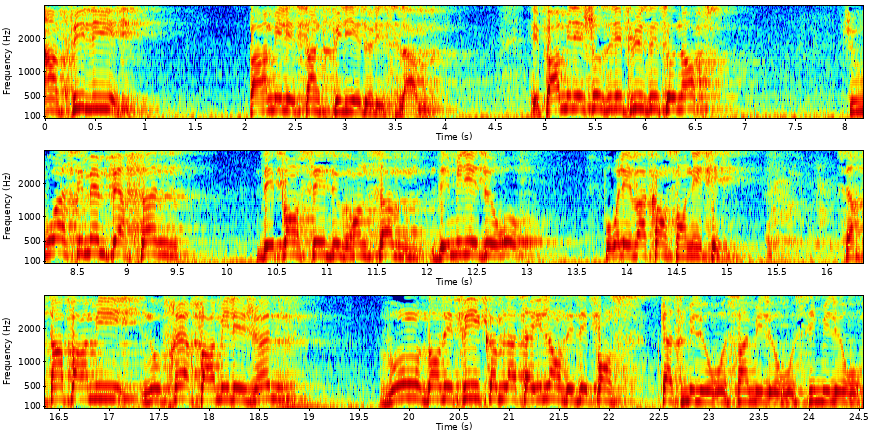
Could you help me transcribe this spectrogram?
un pilier parmi les cinq piliers de l'islam. Et parmi les choses les plus étonnantes, tu vois ces mêmes personnes dépenser de grandes sommes, des milliers d'euros, pour les vacances en été. Certains parmi nos frères, parmi les jeunes, vont dans des pays comme la Thaïlande et dépensent 4 000 euros, 5 000 euros, 6 000 euros.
